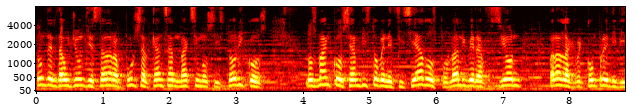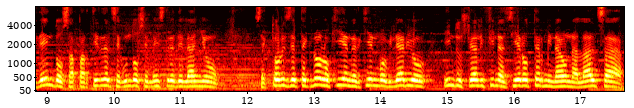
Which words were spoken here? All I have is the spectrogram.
donde el Dow Jones y Standard Poor's alcanzan máximos históricos. Los bancos se han visto beneficiados por la liberación para la recompra de dividendos a partir del segundo semestre del año. Sectores de tecnología, energía, inmobiliario, industrial y financiero terminaron al alza.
